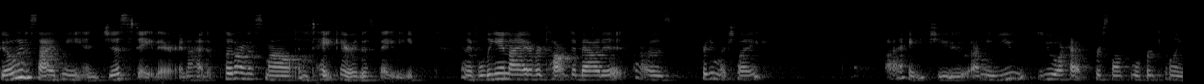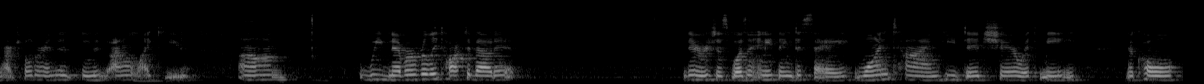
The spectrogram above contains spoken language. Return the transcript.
go inside me and just stay there. And I had to put on a smile and take care of this baby. And if Lee and I ever talked about it, I was pretty much like, I hate you. I mean, you you are responsible for killing our children, and I don't like you. Um, we never really talked about it. There just wasn't anything to say. One time he did share with me, Nicole,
